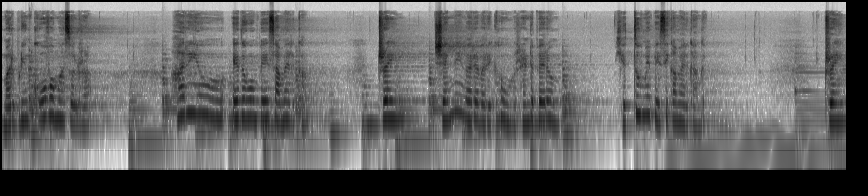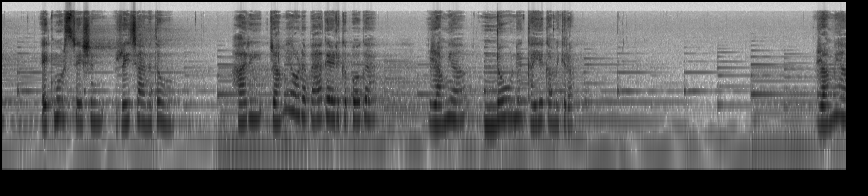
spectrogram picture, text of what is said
மறுபடியும் கோவமா சொல்றா. ஹரியும் எதுவும் பேசாமல் இருக்கான். ட்ரெயின் சென்னை வர வரைக்கும் ரெண்டு பேரும் எதுவுமே பேசிக்காம இருக்காங்க. ட்ரெயின் எக்மோர் ஸ்டேஷன் ரீச் ஆனதும் ஹரி ரம்யாவோட பேக்கை எடுக்க போக ரம்யா நோன்னு கையை காமிக்கிறா. ரம்யா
